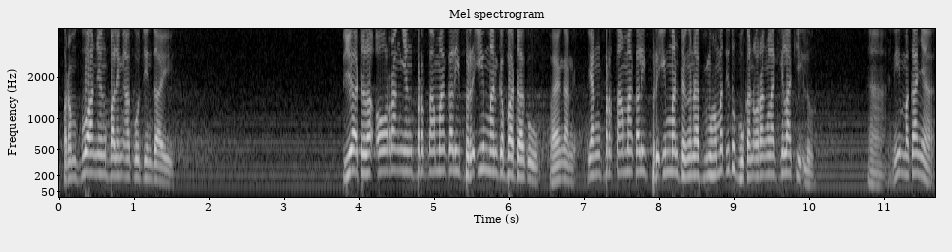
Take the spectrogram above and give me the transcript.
Perempuan yang paling aku cintai. Dia adalah orang yang pertama kali beriman kepadaku. Bayangkan, yang pertama kali beriman dengan Nabi Muhammad itu bukan orang laki-laki loh. Nah, ini makanya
